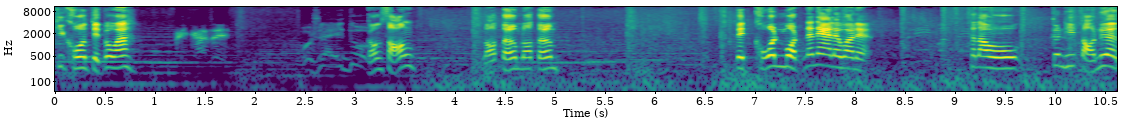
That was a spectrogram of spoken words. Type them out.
ขี้โคนติดปะวะกองสองรอเติมรอเติม ติดโคนหมดแน่ๆเลยวะเนี่ย ถ้าเราเคลื่อนที่ต่อเนื่อง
